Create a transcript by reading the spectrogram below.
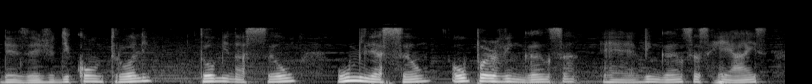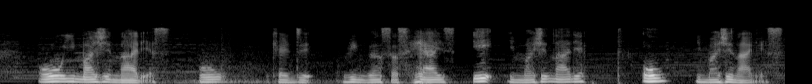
desejo de controle, dominação humilhação ou por vingança, é, vinganças reais ou imaginárias, ou quer dizer, vinganças reais e imaginárias ou imaginárias.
